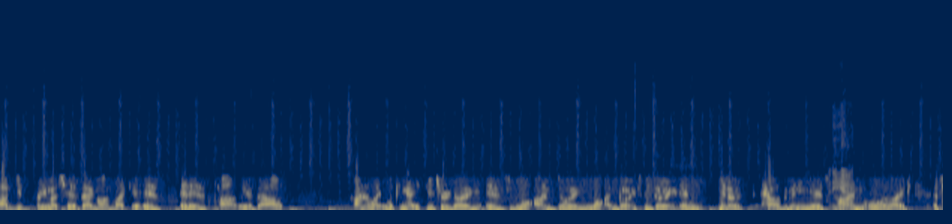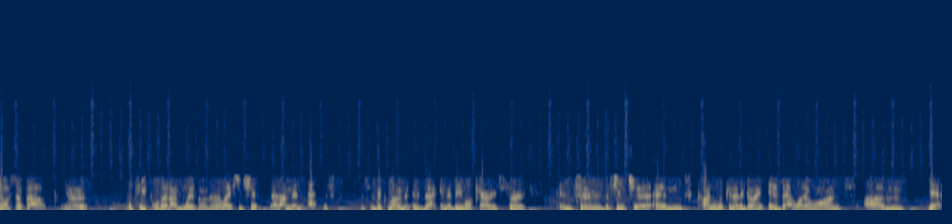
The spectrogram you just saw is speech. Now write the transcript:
um, you've pretty much hit it bang on. Like it is, it is partly about kind of like looking at your future and going, is what I'm doing what I'm going to be doing in you know however many years Yeah. time, or like it's also about you know the people that I'm with or the relationships that I'm in at this specific moment. Is that going to be what carries through into the future? And kind of looking at it, going, is that what I want? Um, yeah,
